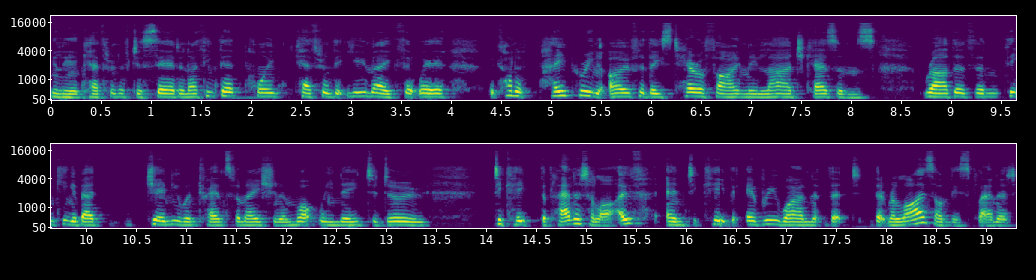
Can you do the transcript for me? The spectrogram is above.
Millie and Katherine have just said, and I think that point, Katherine, that you make that we're we're kind of papering over these terrifyingly large chasms rather than thinking about genuine transformation and what we need to do to keep the planet alive and to keep everyone that that relies on this planet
